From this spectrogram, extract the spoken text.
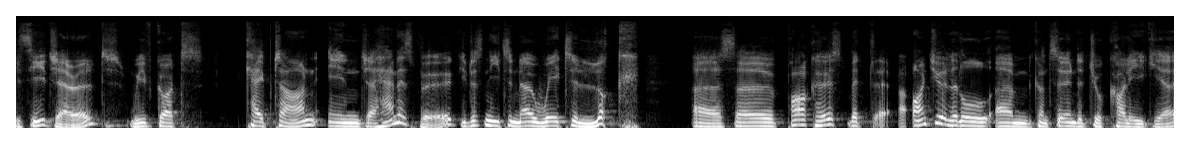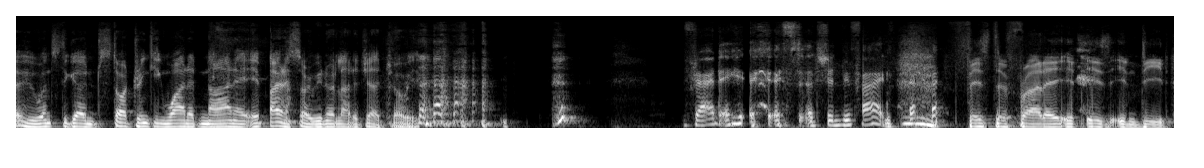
You see, Jarryd, we've got Cape Town in Johannesburg. You just need to know where to look. Uh, so Parkhurst, but uh, aren't you a little um, concerned at your colleague here who wants to go and start drinking wine at 9 a.m.? Oh, no, sorry, we're not allowed to judge, are we? Friday, it should be fine. Festive Friday, it is indeed.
